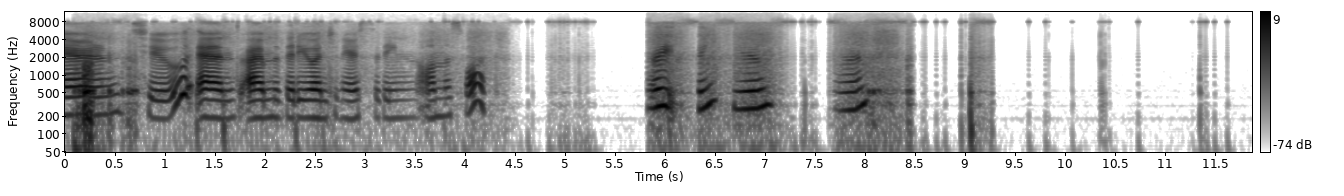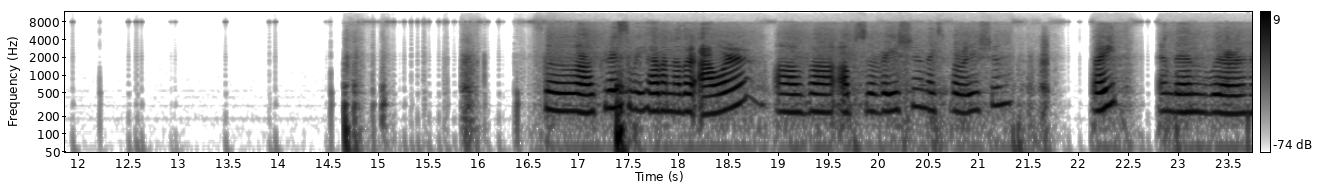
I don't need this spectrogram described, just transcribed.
Erin too, and I'm the video engineer sitting on this watch. Great, thank you. Aaron. So, uh, Chris, we have another hour of uh, observation, exploration, right? And then we're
